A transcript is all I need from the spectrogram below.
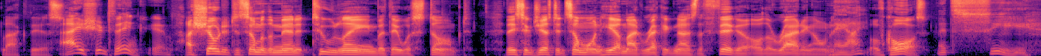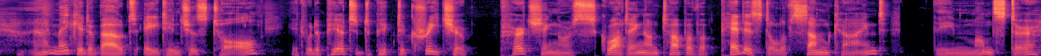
like this. I should think. Yeah. I showed it to some of the men at Tulane, but they were stumped. They suggested someone here might recognize the figure or the writing on it. May I? Of course. Let's see. I make it about eight inches tall. It would appear to depict a creature perching or squatting on top of a pedestal of some kind. The monster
